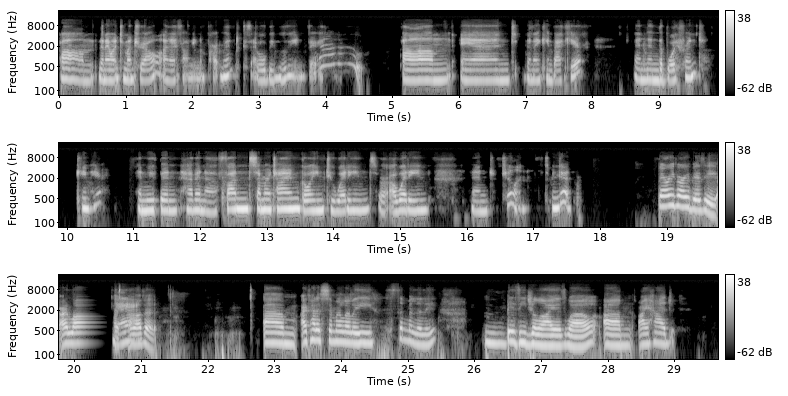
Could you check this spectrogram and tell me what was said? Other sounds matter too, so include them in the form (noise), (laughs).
Um, then I went to Montreal and I found an apartment because I will be moving very. Um, and then I came back here, and then the boyfriend came here, and we've been having a fun summertime, going to weddings or a wedding, and chilling. It's been good. Very, very busy. I love it. I love it. Um, I've had a similarly similarly busy July as well. Um, I had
